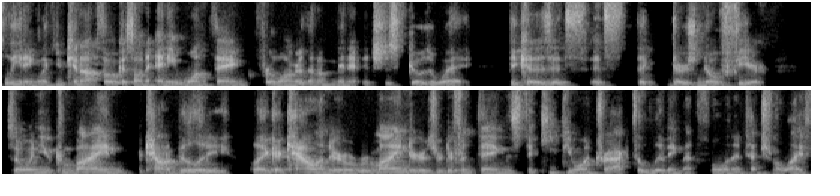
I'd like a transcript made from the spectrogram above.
fleeting. Like you cannot focus on any one thing for longer than a minute. It just goes away because it's it's the, there's no fear. So when you combine accountability, like a calendar or reminders or different things to keep you on track to living that full and intentional life,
